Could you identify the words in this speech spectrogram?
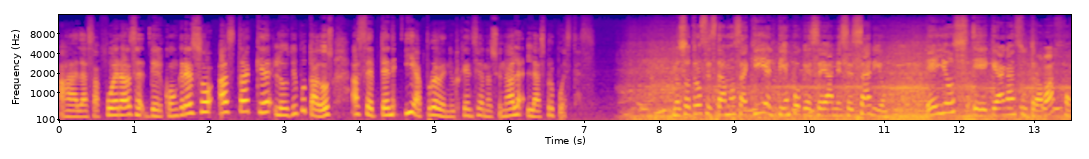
a las afueras del Congreso hasta que los diputados acepten y aprueben de urgencia nacional las propuestas. Nosotros estamos aquí el tiempo que sea necesario. Ellos eh, que hagan su trabajo.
